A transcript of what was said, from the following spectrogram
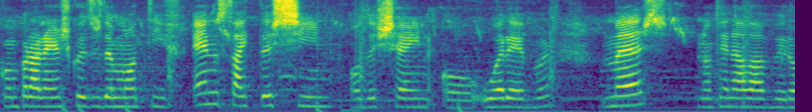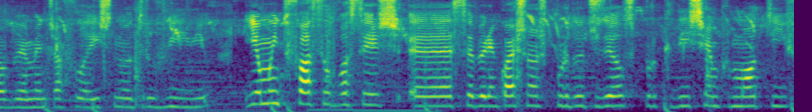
comprarem as coisas da Motif é no site da Shein ou da Shein ou whatever, mas não tem nada a ver, obviamente já falei isto no outro vídeo. E é muito fácil vocês uh, saberem quais são os produtos deles porque diz sempre Motif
